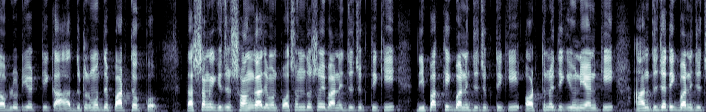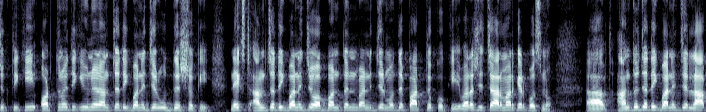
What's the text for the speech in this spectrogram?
ডব্লিউটিওর টিকা, আর দুটোর মধ্যে পার্থক্য। তার সঙ্গে কিছু সংজ্ঞা, যেমন পছন্দসই বাণিজ্য চুক্তি কী? দ্বিপাক্ষিক বাণিজ্য চুক্তি কী? অর্থনৈতিক ইউনিয়ন কী? আন্তর্জাতিক বাণিজ্য চুক্তি কী? অর্থনৈতিক ইউনিয়ন আন্তর্জাতিক বাণিজ্যের উদ্দেশ্য কী? নেক্সট আন্তর্জাতিক বাণিজ্য অভ্যন্তরীণ বাণিজ্যের মধ্যে পার্থক্য কী? এবার আসি চার মার্কের প্রশ্ন। আন্তর্জাতিক বাণিজ্যের লাভ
